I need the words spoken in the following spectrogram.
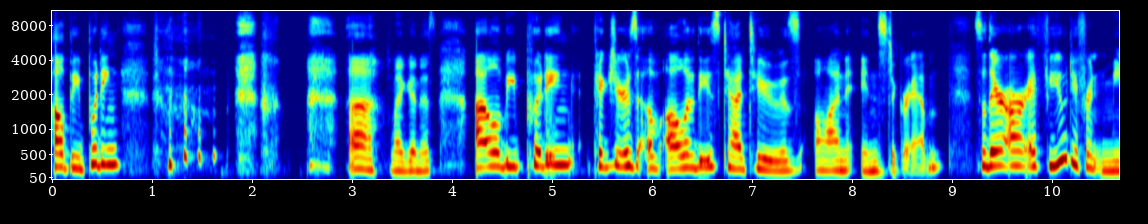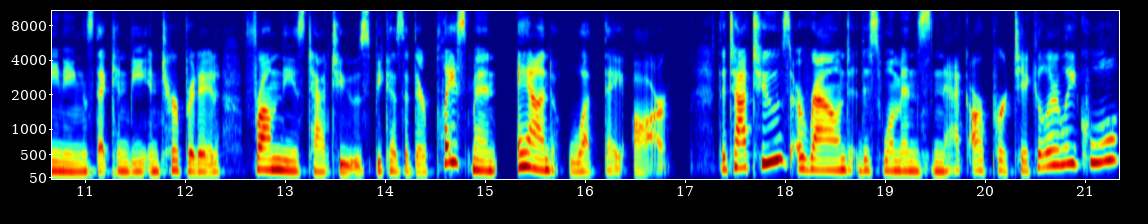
I'll be putting. Ah, my goodness. I will be putting pictures of all of these tattoos on Instagram. So there are a few different meanings that can be interpreted from these tattoos because of their placement and what they are. The tattoos around this woman's neck are particularly cool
